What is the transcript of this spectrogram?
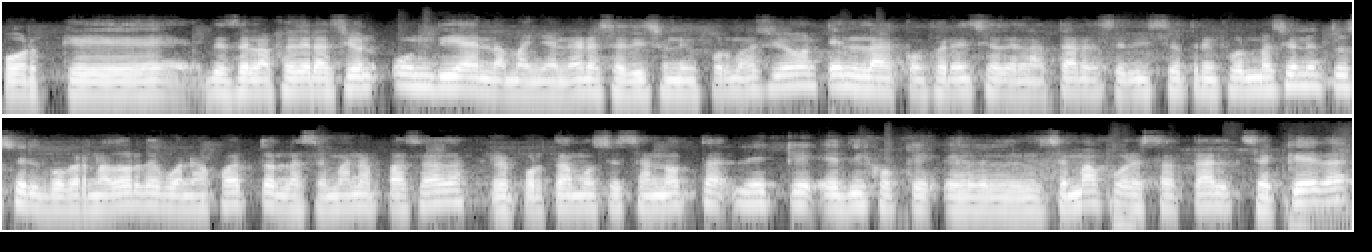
porque desde la federación un día en la mañanera se dice una información, en la conferencia de la tarde se dice otra información, entonces el gobernador de Guanajuato la semana pasada reportamos esa nota de que eh, dijo que el semáforo estatal se queda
